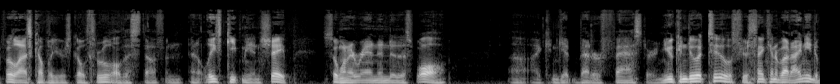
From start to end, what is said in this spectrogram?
for the last couple years go through all this stuff and, and at least keep me in shape. So when I ran into this wall, uh, I can get better faster. And you can do it too if you're thinking about I need a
